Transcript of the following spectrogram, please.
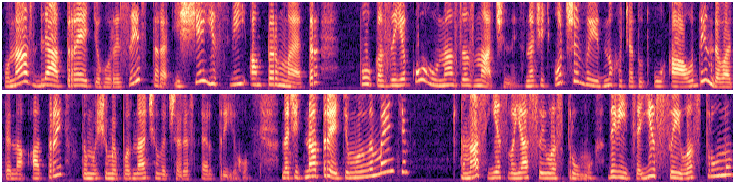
У нас для третього резистора іще є свій амперметр, покази якого у нас зазначені. Значить, очевидно, хоча тут у А1, давайте на А3, тому що ми позначили через R3 його. Значить, на третьому елементі у нас є своя сила струму. Дивіться, є сила струму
